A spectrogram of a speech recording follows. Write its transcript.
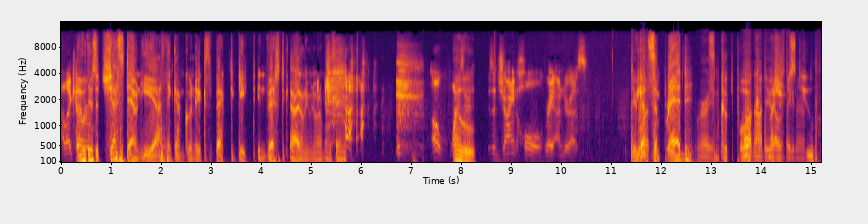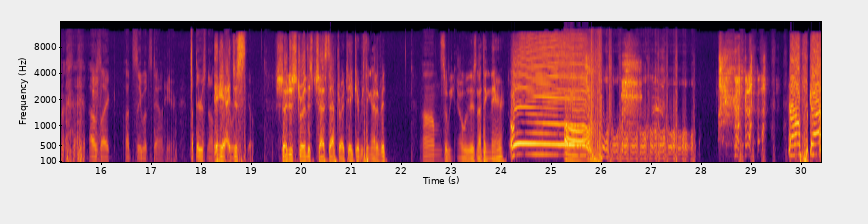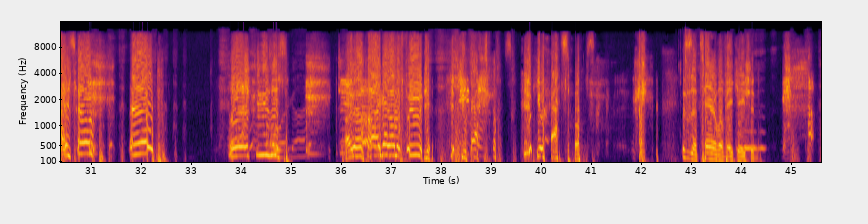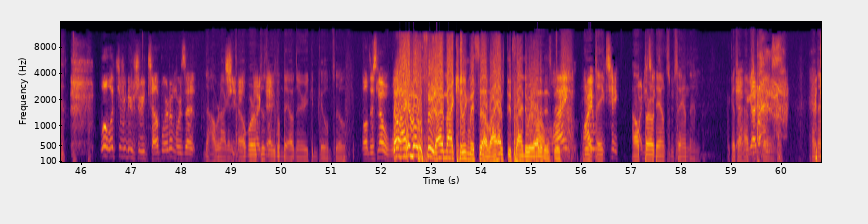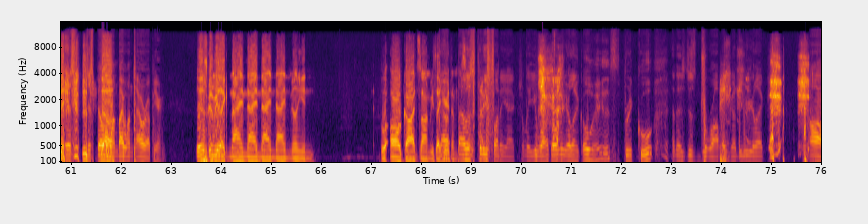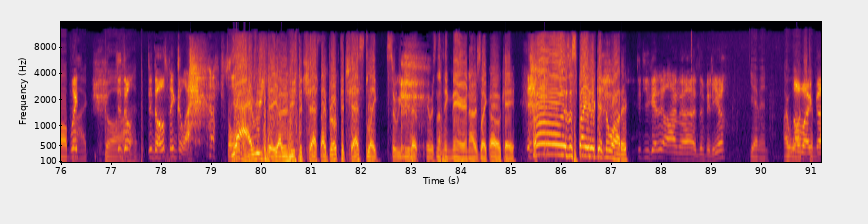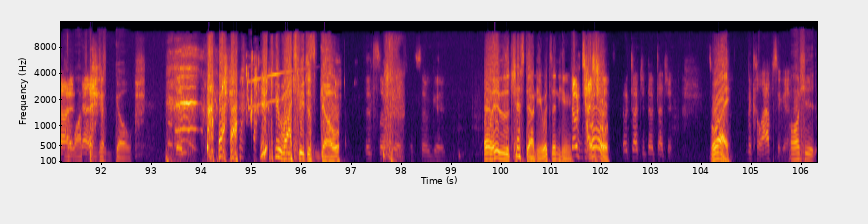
I like how Oh, there's a chest down here. I think I'm going to investigate. Investigate. I don't even know what I'm going to say. oh, why is there Oh. there's a giant hole right under us? Dude, we what? got some bread, Where are you? some cooked Oh, pork. nah, dude, I was mushroom digging stew. that. I was like, let's see what's down here. But there's nothing. Hey, I just- to go. Should I destroy this chest after I take everything out of it, Um. so we know there's nothing there? Oh. Help, guys! Help! Help! Oh Jesus! Oh Dude, I got, I got all the food! You assholes! You assholes! This is a terrible vacation. well, what should we do? Should we teleport him, or is that? no, we're not gonna Cheating. teleport him. Just leave him down there. He can kill himself. Well, there's no. No, I have all the food. I'm not killing myself. I have to find a way out of Oh, this Why? bitch. Why Here, would we take- take? I'll Why do you throw take- down some sand then, because Yeah, I have got some this. And then just just build No. a one by one tower up here. There's gonna be like nine nine nine nine million. Well, oh god, zombies! I hear them. That was pretty funny actually. You walk over, you're like, oh hey, this is pretty cool, and then it's just dropping under you. You're like, oh Wait, my Did god. the did the whole thing collapse? The Yeah, everything underneath the chest. I broke the chest, like, so we knew that there was nothing there, and I was like, oh, okay. Oh, there's a spider get in the water. Did you get it on uh, the video? Yeah, man. I watched my him. I watched that- him just go. you watched me just go. That's so good. That's so good. Oh, there's a chest down here. What's in here? Don't touch Oh. it. Don't touch it. Don't touch it. Why? The collapse again. Oh shit.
